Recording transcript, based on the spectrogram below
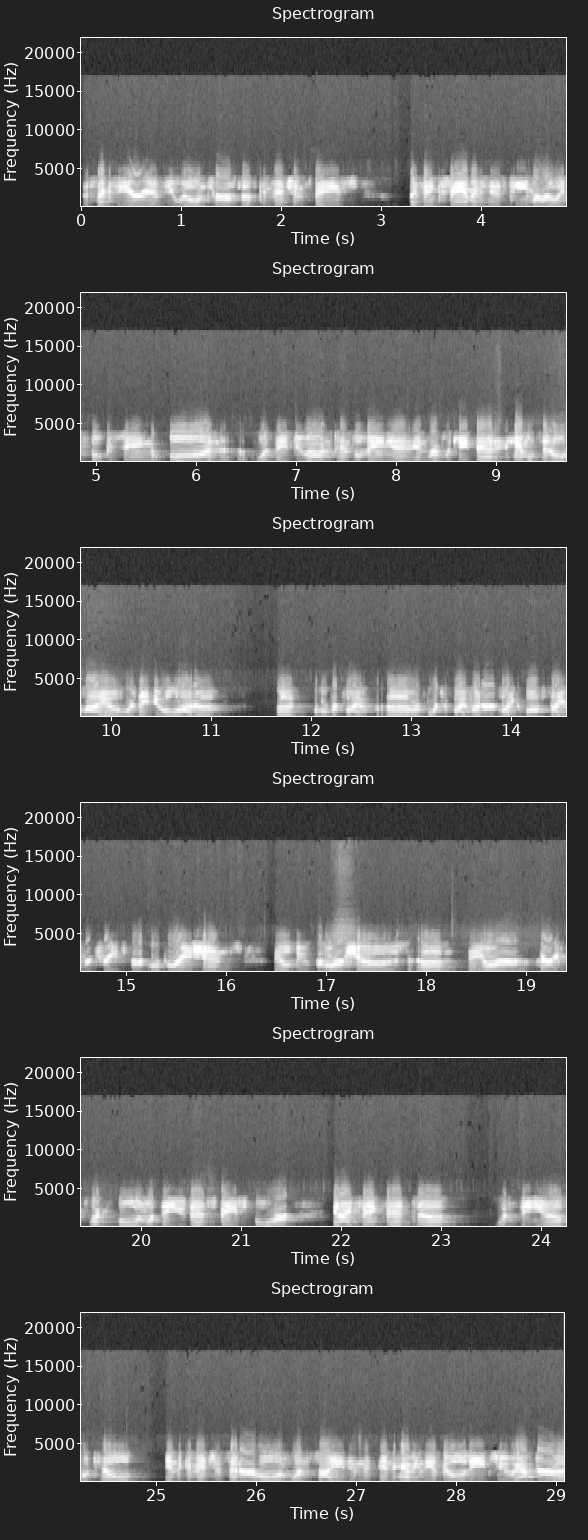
the sexy area, if you will, in terms of convention space. I think Sam and his team are really focusing on what they do out in Pennsylvania and replicate that in Hamilton, Ohio, where they do a lot of uh, corporate five uh, or Fortune 500 like offsite retreats for corporations. They'll do car shows. Um, they are very flexible in what they use that space for. And I think that uh, with the uh, hotel in the convention center all on one site and, and having the ability to, after a,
